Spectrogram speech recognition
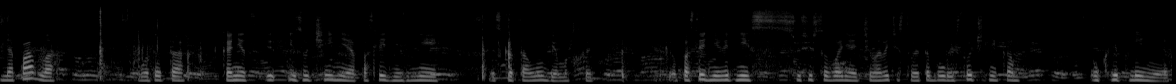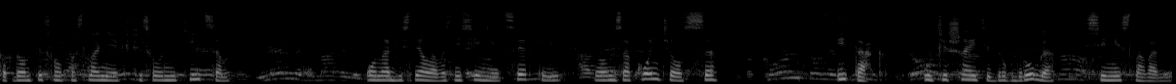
для Павла вот это конец изучения последних дней эскатология, можно сказать, последних дней существования человечества, это было источником укрепления. Когда он писал послание к фессалоникийцам, он объяснял о вознесении церкви, и он закончил с «Итак, утешайте друг друга семи словами».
